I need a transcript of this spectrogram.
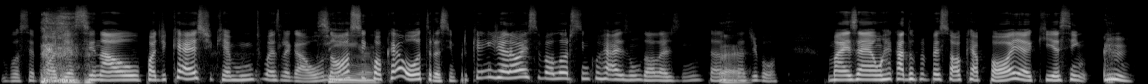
você pode assinar o podcast, que é muito mais legal. O Sim, nosso é. e qualquer outro, assim, porque em geral esse valor, cinco reais, um dólarzinho, tá, É. tá de boa. Mas é um recado pro pessoal que apoia, que assim.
